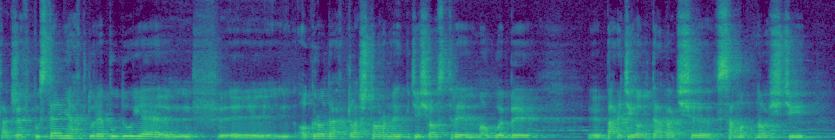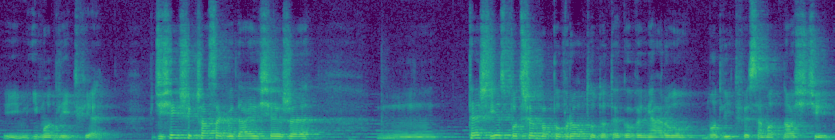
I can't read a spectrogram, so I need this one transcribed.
także w pustelniach, które buduje, y, w y, ogrodach klasztornych, gdzie siostry mogłyby y, bardziej oddawać się samotności i, i modlitwie. W dzisiejszych czasach wydaje się, że mm, też jest potrzeba powrotu do tego wymiaru modlitwy, samotności.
